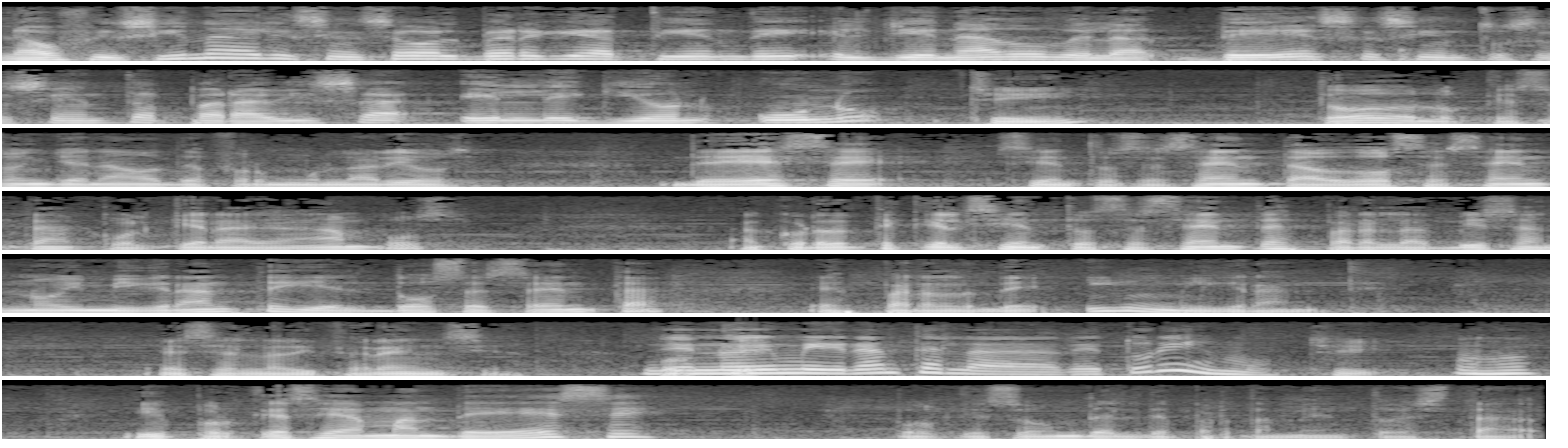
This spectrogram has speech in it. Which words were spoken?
La oficina del licenciado Albergue atiende el llenado de la DS-160 para visa L-1. Sí, todo lo que son llenados de formularios de S 160 o 260, cualquiera de ambos. Acordate que el 160 es para las visas no inmigrantes y el 260 es para las de inmigrante. Esa es la diferencia. De no inmigrantes, la de turismo. Sí. ¿Y por qué se llaman DS? Porque son del Departamento de Estado.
